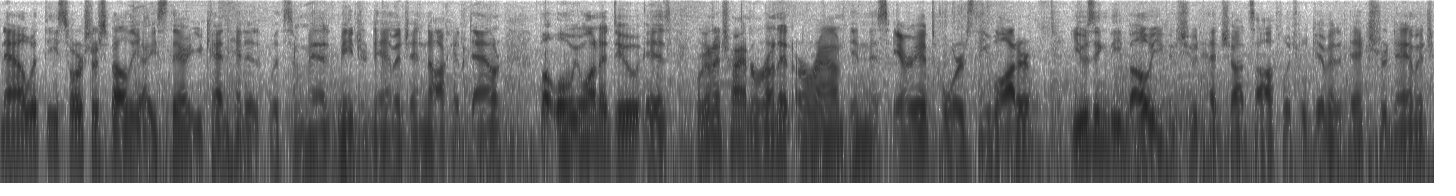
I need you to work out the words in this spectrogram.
Now with the sorcerer spell, the ice there, you can hit it with some ma major damage and knock it down. But what we want to do is we're going to try and run it around in this area towards the water. Using the bow, you can shoot headshots off, which will give it extra damage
